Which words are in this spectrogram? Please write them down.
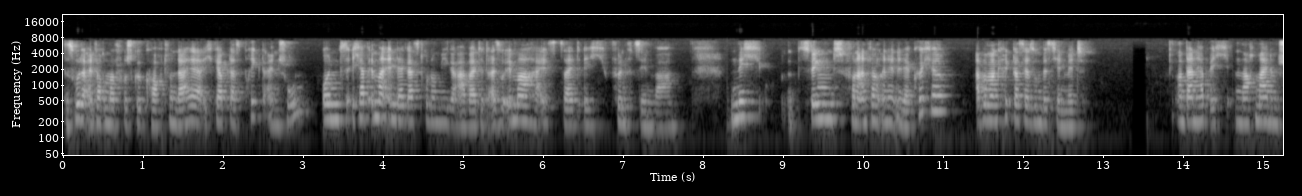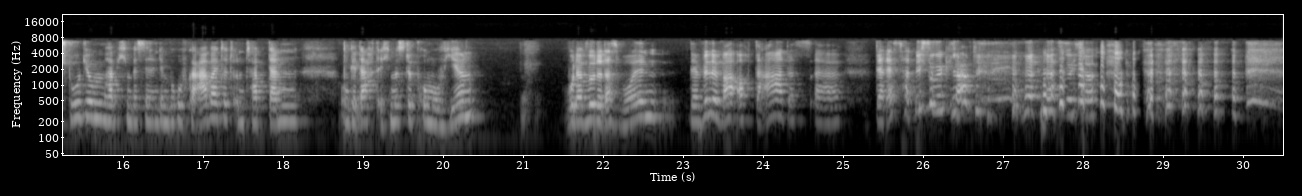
Das wurde einfach immer frisch gekocht. Von daher, ich glaube, das prägt einen schon. Und ich habe immer in der Gastronomie gearbeitet. Also immer heißt, seit ich 15 war. Nicht zwingend von Anfang an in der Küche, aber man kriegt das ja so ein bisschen mit. Und dann habe ich nach meinem Studium habe ich ein bisschen in dem Beruf gearbeitet und habe dann gedacht, ich müsste promovieren oder würde das wollen. Der Wille war auch da, dass äh, der Rest hat nicht so geklappt.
